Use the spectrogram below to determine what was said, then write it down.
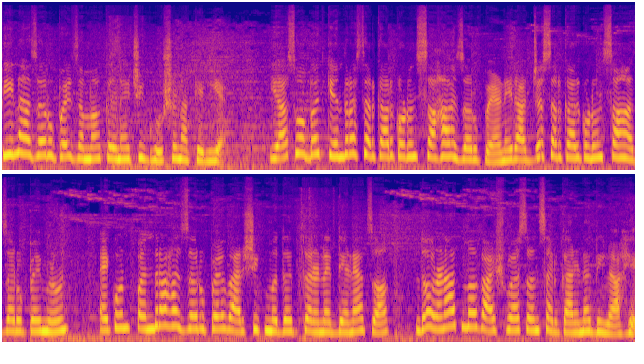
तीन हजार रुपये जमा करण्याची घोषणा केली आहे यासोबत केंद्र सरकारकडून सहा हजार रुपये आणि राज्य सरकारकडून सहा हजार रुपये मिळून एकूण पंधरा हजार रुपये वार्षिक मदत करण्यात देण्याचं धोरणात्मक आश्वासन सरकारनं दिलं आहे.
